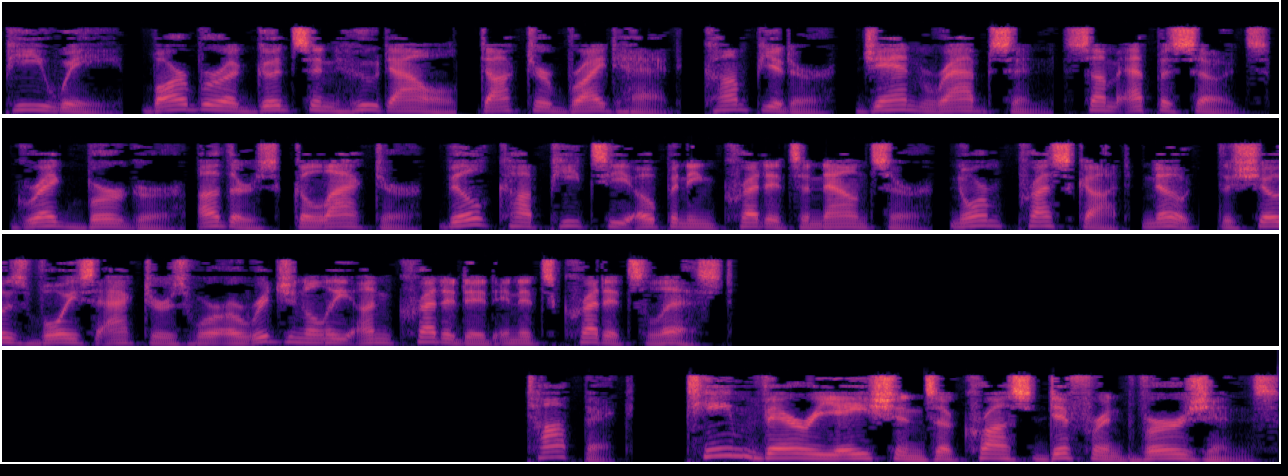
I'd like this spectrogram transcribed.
Pee-wee, Barbara Goodson Hoot Owl, Dr. Brighthead, Computer, Jan Rabson some episodes, Greg Berger others Galactor, Bill Capizzi opening credits announcer, Norm Prescott note, the show's voice actors were originally uncredited in its credits list. Team variations across different versions.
